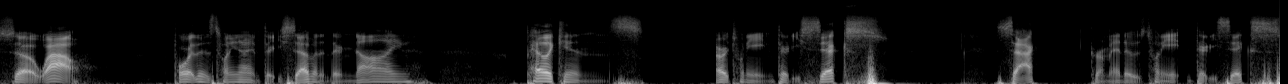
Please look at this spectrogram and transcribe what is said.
So, wow. Portland is 29 and 37, and they're 9. Pelicans are 28 and 36. Sacramento is 28 and 36.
